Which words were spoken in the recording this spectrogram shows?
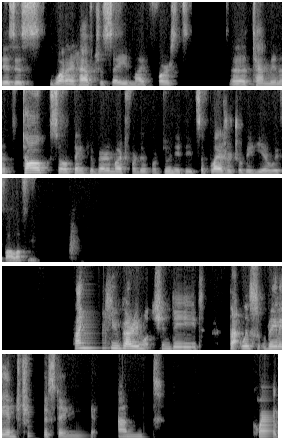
This is what I have to say in my first uh, 10 minute talk. So thank you very much for the opportunity. It's a pleasure to be here with all of you. Thank you very much indeed. That was really interesting and quite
